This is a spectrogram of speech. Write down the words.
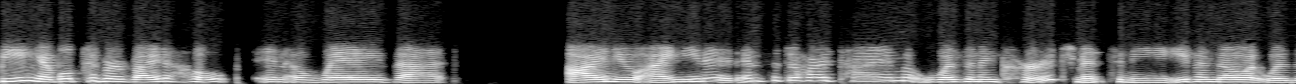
being able to provide hope in a way that I knew I needed in such a hard time was an encouragement to me, even though it was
